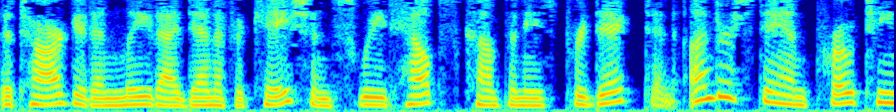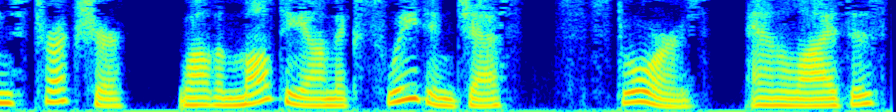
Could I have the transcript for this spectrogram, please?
The Target and Lead Identification Suite helps companies predict and understand protein structure, while the Multiomics Suite ingests, stores, analyzes,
